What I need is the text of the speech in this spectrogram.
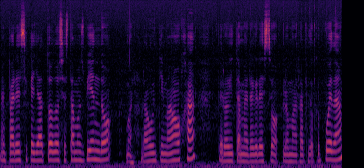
Me parece que ya todos estamos viendo, bueno, la última hoja, pero ahorita me regreso lo más rápido que pueda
